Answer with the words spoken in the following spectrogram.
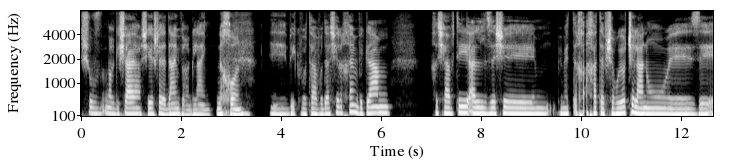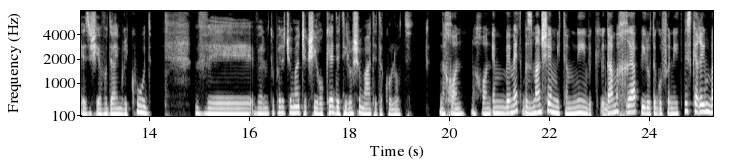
שוב מרגישה שיש לה ידיים ורגליים. נכון. בעקבות העבודה שלכם, וגם חשבתי על זה שבאמת אחת האפשרויות שלנו זה איזושהי עבודה עם ריקוד. ו... ועל מטופלת שאומרת שכשהיא רוקדת היא לא שומעת את הקולות. נכון, נכון. הם באמת, בזמן שהם מתאמנים, וגם אחרי הפעילות הגופנית, נזכרים ב...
